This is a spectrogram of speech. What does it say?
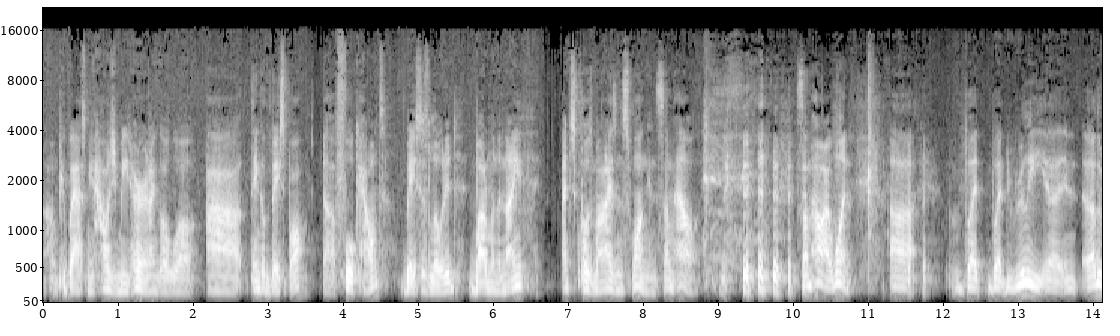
Um, people ask me, "How did you meet her?" And I go, "Well, uh, think of baseball, uh, full count, bases loaded, bottom of the ninth, I just closed my eyes and swung, and somehow, somehow I won. Uh, but but really, uh, other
